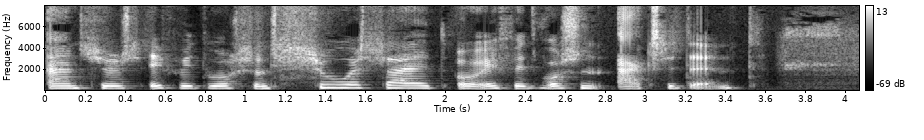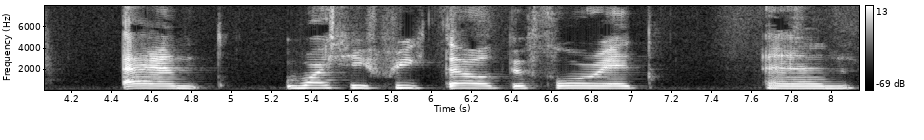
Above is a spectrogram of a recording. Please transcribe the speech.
answers if it was a suicide or if it was an accident. And why she freaked out before it and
